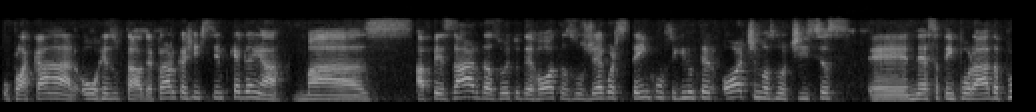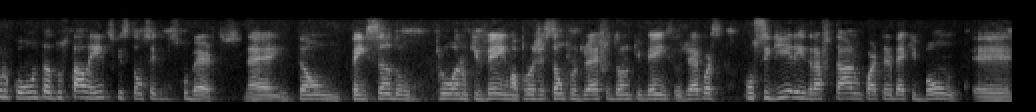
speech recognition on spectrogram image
o placar ou o resultado. É claro Claro que a gente sempre quer ganhar, mas apesar das oito derrotas, os Jaguars têm conseguido ter ótimas notícias é, nessa temporada por conta dos talentos que estão sendo descobertos. Né? Então, pensando para o ano que vem, uma projeção para o draft do ano que vem, se os Jaguars conseguirem draftar um quarterback bom, é,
